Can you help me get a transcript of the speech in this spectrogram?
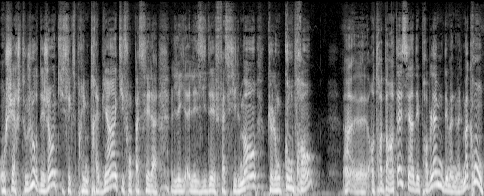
on cherche toujours des gens qui s'expriment très bien, qui font passer la- les, les idées facilement, que l'on comprend. Hein, euh, entre parenthèses, c'est un des problèmes d'Emmanuel Macron.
